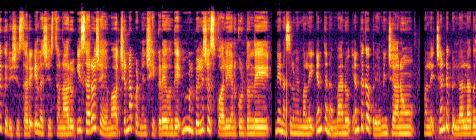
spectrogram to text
ఎందుకు రిషి సార్ ఇలా చేస్తున్నారు? ఈ సరోజ చిన్నప్పటి నుంచి ఇక్కడే ఉంది. మిమ్మల్ని పెళ్ళి చేసుకోవాలి అనుకుంటుంది. నేను అసలు మిమ్మల్ని ఎంత నమ్మాను? ఎంతగా ప్రేమించాను? మిమ్మల్ని చంటి పిల్లల్లాగా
